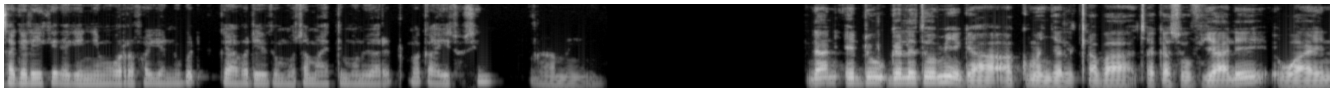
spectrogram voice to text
Sagalee kee dhageenye warra fayyannu godhi. Gaafa deebitu immoo samaa'itti immoo nu yaadadhu. Maqaa Yesuusiin. Daan hedduu galatoomii egaa akkuma jalqabaa caqasuuf yaalee waa'een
